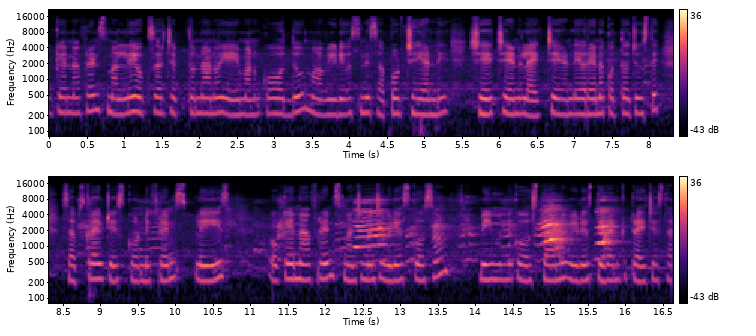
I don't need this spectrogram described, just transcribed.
ఓకేనా ఫ్రెండ్స్ మళ్ళీ ఒకసారి చెప్తున్నాను ఏమనుకోవద్దు. మా వీడియోస్ని సపోర్ట్ చేయండి. షేర్ చేయండి లైక్ చేయండి. ఎవరైనా కొత్తగా చూస్తే సబ్స్క్రైబ్ చేసుకోండి ఫ్రెండ్స్. ప్లీజ్. ఓకేనా ఫ్రెండ్స్? మంచి మంచి వీడియోస్ కోసం మీ ముందుకు వస్తాను. వీడియోస్ తీయడానికి ట్రై చేస్తాను.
